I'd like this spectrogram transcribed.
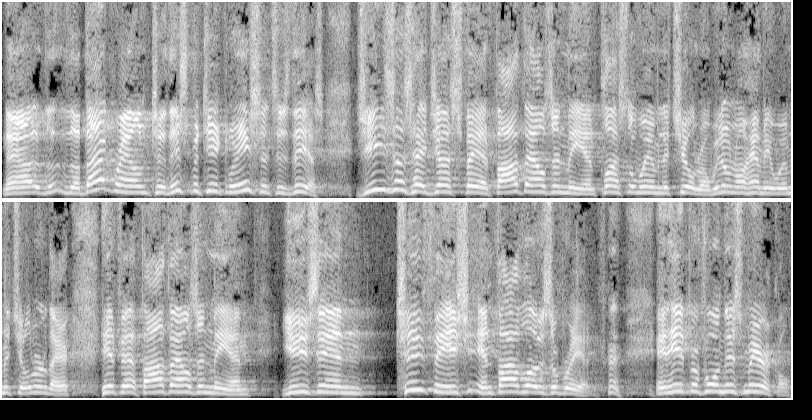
Now, the, background to this particular instance is this Jesus had just fed 5,000 men, plus the women and children. We don't know how many women and children are there. He had fed 5,000 men using two fish and five loaves of bread. and he had performed this miracle.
